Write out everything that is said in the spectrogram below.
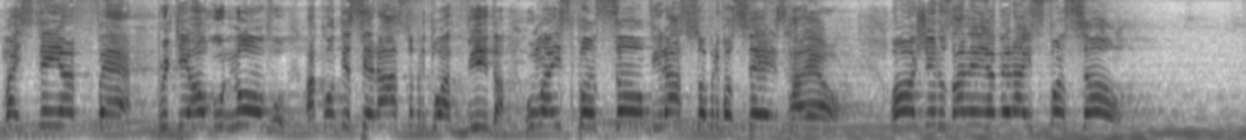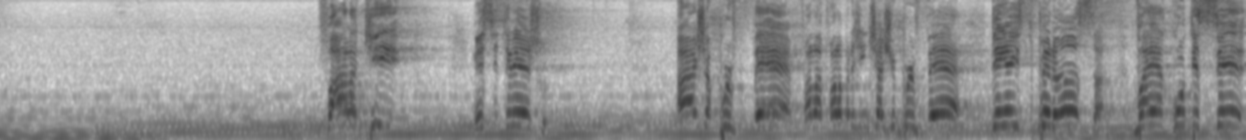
mas tenha fé, porque algo novo acontecerá sobre tua vida, uma expansão virá sobre você, Israel. Ó oh, Jerusalém, haverá expansão. Fala aqui, nesse trecho, haja por fé, fala, fala para a gente agir por fé, tenha esperança, vai acontecer.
